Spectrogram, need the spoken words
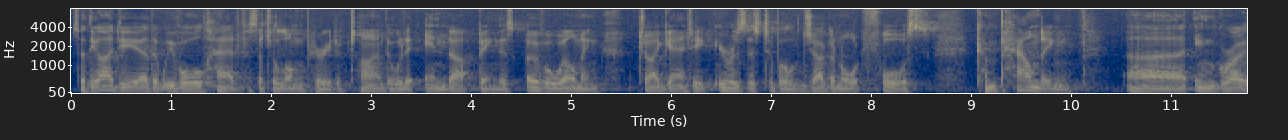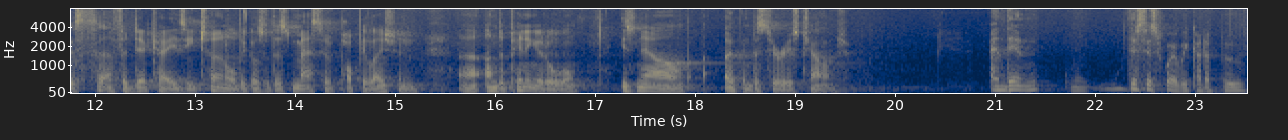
So the idea that we've all had for such a long period of time that would end up being this overwhelming, gigantic, irresistible juggernaut force compounding uh, in growth uh, for decades eternal because of this massive population uh, underpinning it all is now open to serious challenge. And then this is where we kind of move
